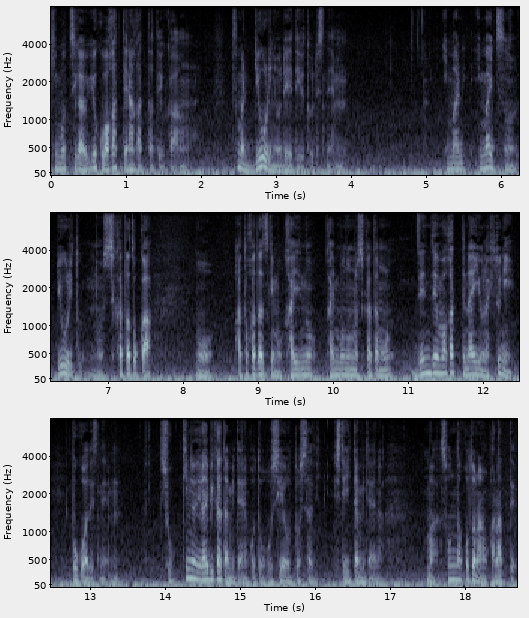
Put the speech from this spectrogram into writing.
気持ちがよく分かってなかったというか、うん、つまり料理の例で言うとですね、うん、今いまいちその料理の仕方とかもう後片付けも買いの買い物の仕方も全然分かってないような人に僕はですね、食器の選び方みたいなことを教えようとしたしていたみたいなまあそんなことなのかなって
